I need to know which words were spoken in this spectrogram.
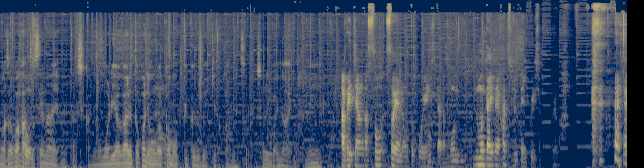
まあそこは外せないよね。確かに。盛り上がるとこに音楽を持ってくるべきだからね。そそれ以外ないもんね。安倍ちゃんがそそやの男を演じたらもうもう大体80点いくでしょ。これは。っ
